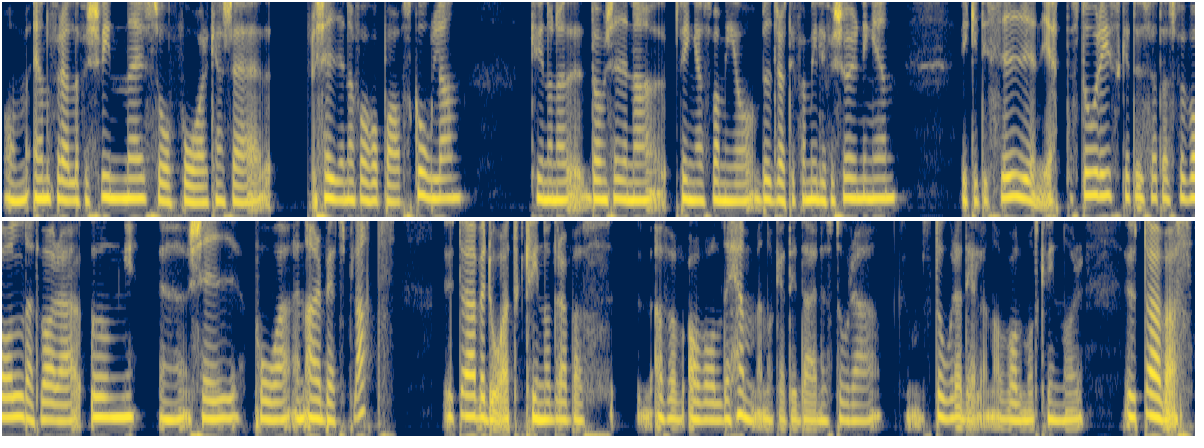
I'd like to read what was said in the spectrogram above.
om en förälder försvinner så får kanske tjejerna få hoppa av skolan. Kvinnorna, de tjejerna tvingas vara med och bidra till familjeförsörjningen, vilket i sig är en jättestor risk att utsättas för våld, att vara ung eh, tjej på en arbetsplats. Utöver då att kvinnor drabbas alltså, av våld i hemmen och att det är där den stora liksom, stora delen av våld mot kvinnor utövas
